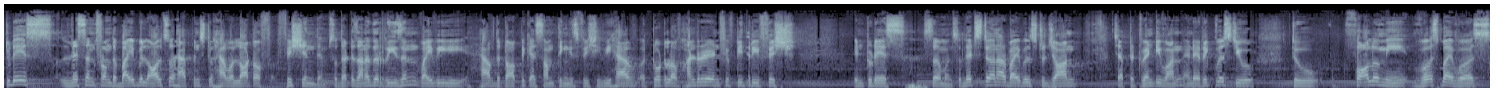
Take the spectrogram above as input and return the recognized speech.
Today's lesson from the Bible also happens to have a lot of fish in them. So that is another reason why we have the topic as something is fishy. We have a total of 153 fish in today's sermon. So let's turn our Bibles to John chapter 21 and I request you to follow me verse by verse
